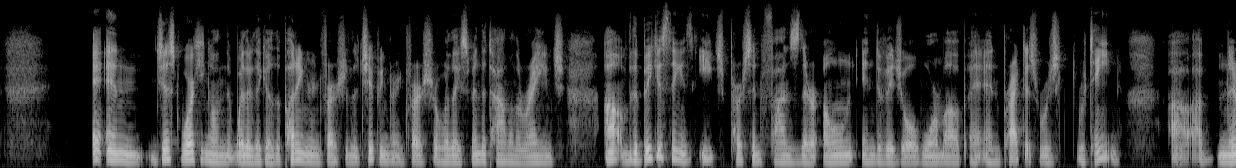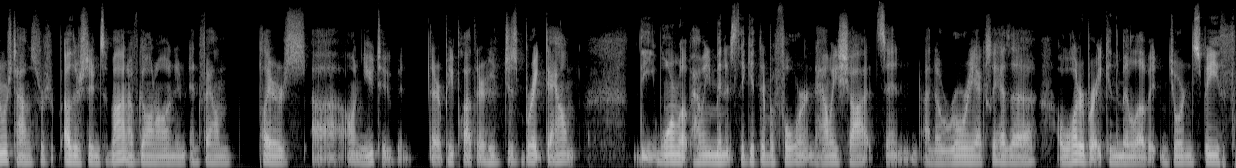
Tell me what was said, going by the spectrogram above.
and just working on whether they go to the putting green first or the chipping green first or whether they spend the time on the range. Um, the biggest thing is each person finds their own individual warm up and, practice routine. Uh, numerous times for other students of mine, I've gone on and, and found players uh, on YouTube, and there are people out there who just break down the warm up, how many minutes they get there before, and how many shots. And I know Rory actually has a, a water break in the middle of it, and Jordan Spieth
